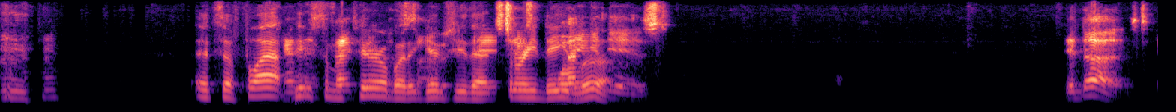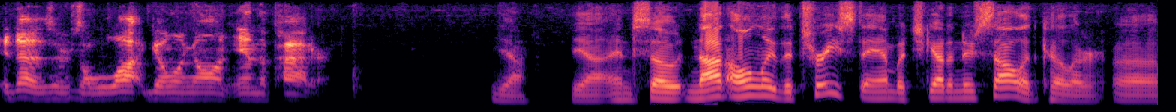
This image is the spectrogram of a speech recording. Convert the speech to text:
mm-hmm. It's a flat and piece of material, but it gives you that 3D look. It is. It does. It does. There's a lot going on in the pattern. Yeah. Yeah, and so not only the tree stand, but you got a new solid color uh,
